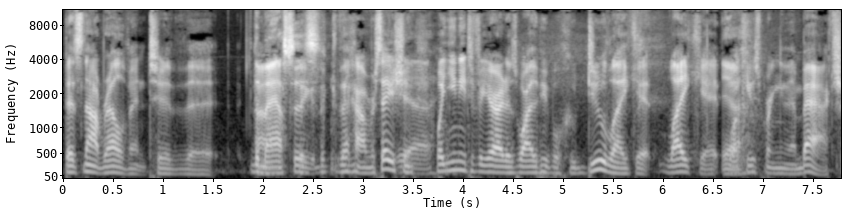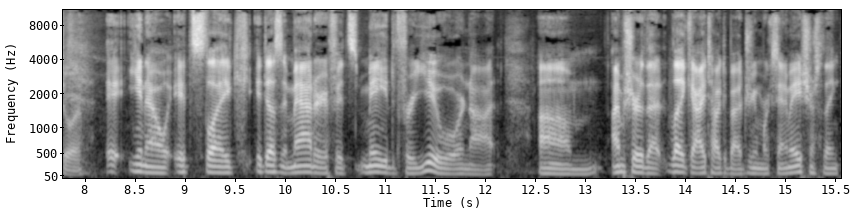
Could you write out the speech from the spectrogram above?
that's not relevant to the The uh, masses. the, the, the conversation. Yeah. What you need to figure out is why the people who do like it like it. Yeah. What keeps bringing them back? Sure. it, you know, it's like it doesn't matter if it's made for you or not. Um, I'm sure that, like I talked about DreamWorks animation or something.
